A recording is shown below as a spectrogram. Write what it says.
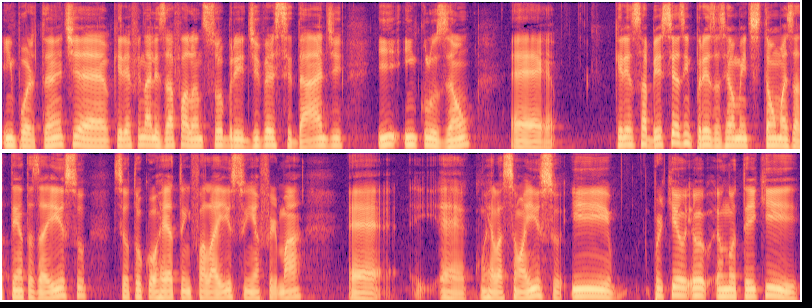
importante. É, eu queria finalizar falando sobre diversidade e inclusão. É, Queria saber se as empresas realmente estão mais atentas a isso, se eu estou correto em falar isso, em afirmar é, é, com relação a isso. E porque eu, eu, notei que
